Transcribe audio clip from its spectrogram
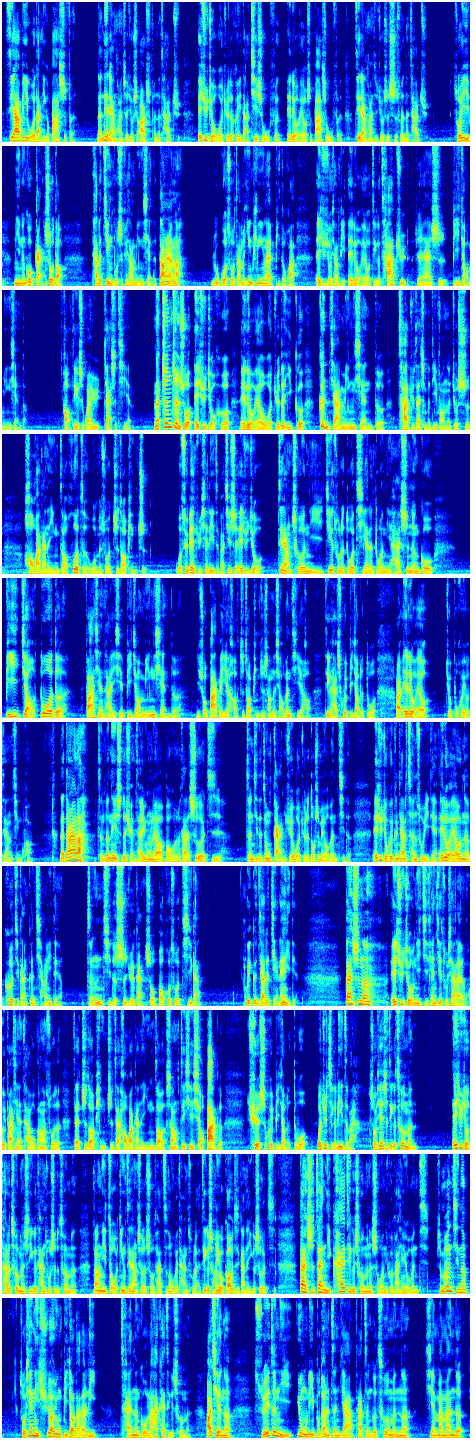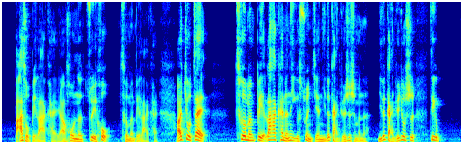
，CRV 我打一个八十分，那那两款车就是二十分的差距。H 九我觉得可以打七十五分，A 六 L 是八十五分，这两款车就是十分的差距。所以你能够感受到它的进步是非常明显的。当然了，如果说咱们硬拼硬来比的话，H 九相比 A 六 L 这个差距仍然是比较明显的。好，这个是关于驾驶体验。那真正说 H 九和 A 六 L，我觉得一个更加明显的差距在什么地方呢？就是豪华感的营造，或者我们说制造品质。我随便举些例子吧。其实 H 九这辆车你接触的多，体验的多，你还是能够比较多的发现它一些比较明显的，你说 bug 也好，制造品质上的小问题也好，这个还是会比较的多。而 A 六 L 就不会有这样的情况。那当然了，整个内饰的选材用料，包括说它的设计，整体的这种感觉，我觉得都是没有问题的。H 九会更加的成熟一点，A 六 L 呢科技感更强一点，整体的视觉感受，包括说体感，会更加的简练一点。但是呢，H 九你几天接触下来，会发现它，我刚刚说的，在制造品质、在豪华感的营造上，这些小 bug 确实会比较的多。我举几个例子吧。首先是这个车门，H 九它的车门是一个弹出式的车门，当你走进这辆车的时候，它自动会弹出来，这个是很有高级感的一个设计。但是在你开这个车门的时候，你会发现有问题。什么问题呢？首先你需要用比较大的力才能够拉开这个车门，而且呢，随着你用力不断的增加，它整个车门呢。先慢慢的把手被拉开，然后呢，最后车门被拉开，而就在车门被拉开的那个瞬间，你的感觉是什么呢？你的感觉就是这个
